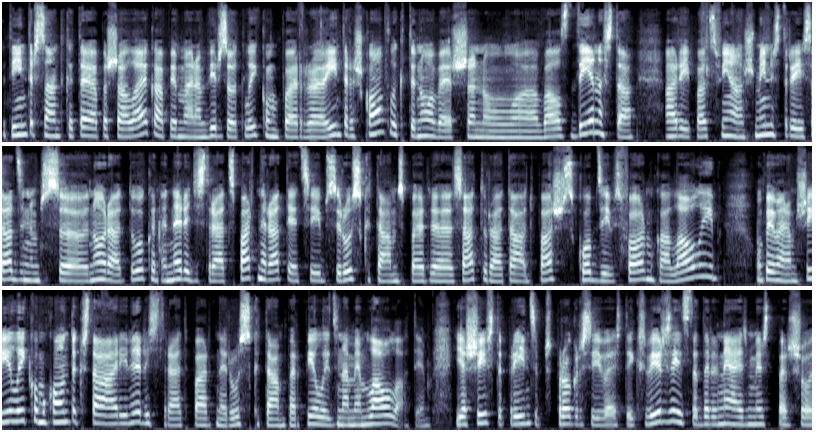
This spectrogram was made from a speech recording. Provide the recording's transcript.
Bet interesanti, ka tajā pašā laikā, piemēram, virzot likumu par interešu konflikta novēršanu uh, valsts dienestā, arī pats finanšu ministrijas atzinums uh, norāda to, ka nereģistrētas partnerattiecības ir uzskatāmas par uh, saturā tādu pašu kopdzīves formu kā laulība Un, piemēram, šī likuma kontekstā arī nereģistrēti partneri uzskatām par pielīdzināmiem laulātiem. Ja šis te princips progresīvais tiks virzīts, tad arī neaizmirst par šo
